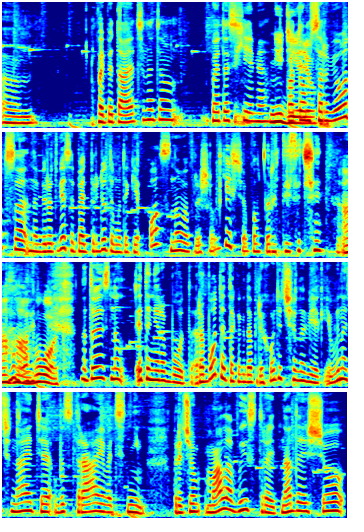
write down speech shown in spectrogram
эм, попитается на этом по этой схеме. Неделю. Потом сорвется, наберет вес, опять придет, и мы такие, о, снова пришел, еще полторы тысячи. Ага, Давай. вот. Ну, то есть, ну, это не работа. Работа это когда приходит человек, и вы начинаете выстраивать с ним. Причем мало выстроить, надо еще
